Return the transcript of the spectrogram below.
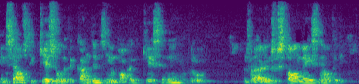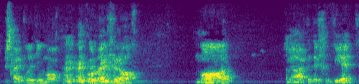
en selfs die keuse om dit te kan doen is nie 'n maklike keuse nie. Ek bedoel in verhoudings verstaan mense nie altyd die besluite wat jy maak nie. Dit word uitgedaag. Maar in my hart het ek geweet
